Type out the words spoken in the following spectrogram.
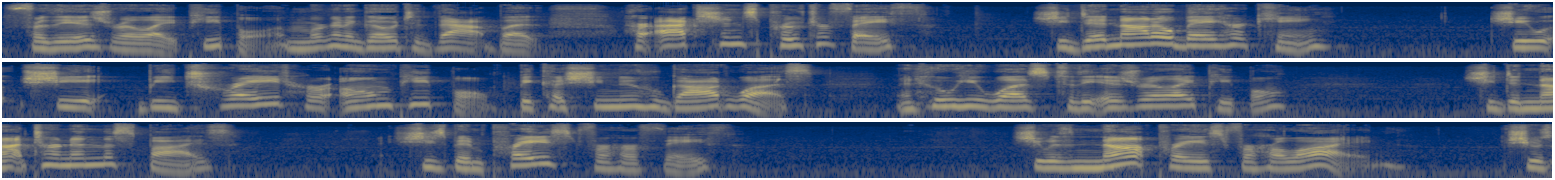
for the Israelite people. And we're going to go to that, but her actions proved her faith. She did not obey her king. She, she betrayed her own people because she knew who God was and who he was to the Israelite people. She did not turn in the spies. She's been praised for her faith. She was not praised for her lying. She was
